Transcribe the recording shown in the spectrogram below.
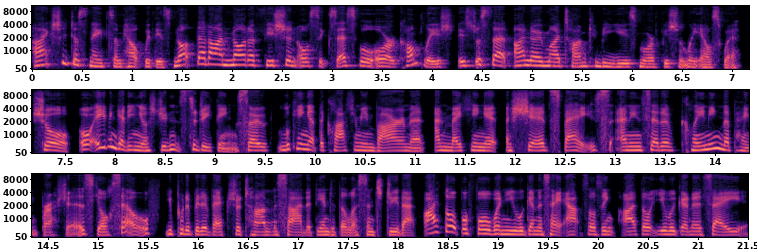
I actually just need some help with this. Not that I'm not efficient or successful or accomplished. It's just that I know my time can be used more efficiently elsewhere. Sure. Or even getting your students to do things. So looking at the classroom environment and making it a shared space. And instead of cleaning the paintbrushes yourself, you put a bit of extra time aside at the end of the lesson to do that. I thought before when you were going to say outsource outsourcing, I thought you were going to say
